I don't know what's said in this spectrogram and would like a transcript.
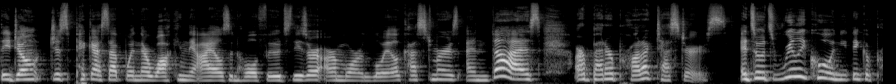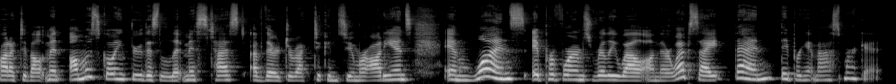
They don't just pick us up when they're walking the aisles in Whole Foods. These are our more loyal customers and thus are better product testers. And so it's really cool when you think of product development almost going through this litmus test of their direct to consumer audience. And once it performs really well on their website, then they bring it mass market.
